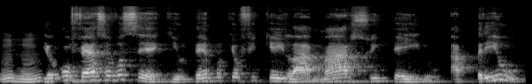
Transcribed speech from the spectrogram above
Uhum. E eu confesso a você que o tempo que eu fiquei lá, março inteiro, abril,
